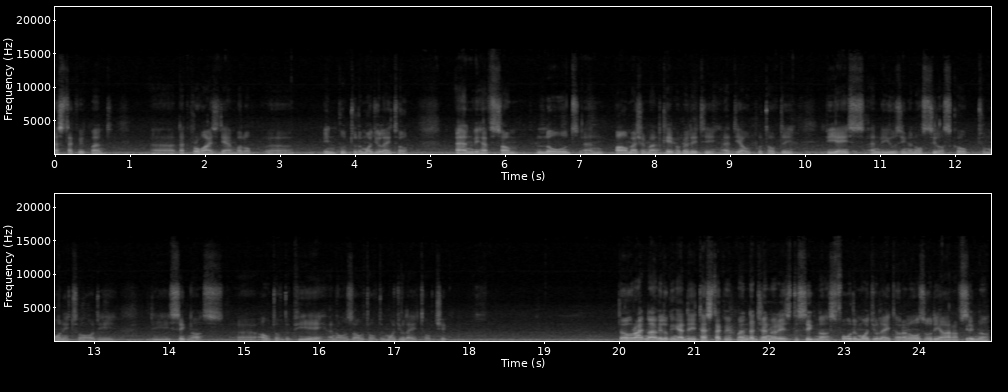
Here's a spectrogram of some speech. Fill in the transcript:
test equipment uh, that provides the envelope uh, input to the modulator. And we have some load and power measurement capability at the output of the PAs, and we're using an oscilloscope to monitor the, the signals uh, out of the PA and also out of the modulator chip. So right now we're looking at the test equipment that generates the signals for the modulator and also the RF signal.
